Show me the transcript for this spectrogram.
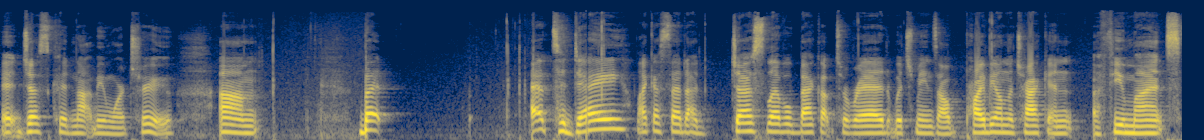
It just could not be more true. Um, but at today, like I said, I just leveled back up to red, which means I'll probably be on the track in a few months.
